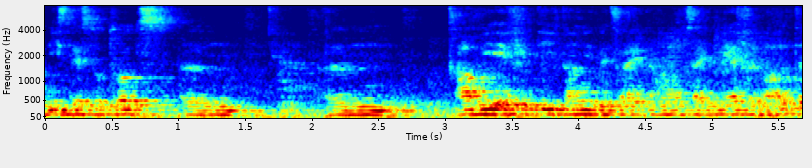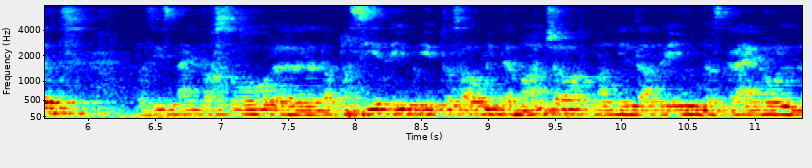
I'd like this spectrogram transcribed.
nichtsdestotrotz ähm, ähm, haben wir effektiv dann in der zweiten Halbzeit mehr verwaltet. Das ist einfach so, äh, da passiert eben etwas auch mit der Mannschaft. Man will dann eben das 3-0 ähm,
